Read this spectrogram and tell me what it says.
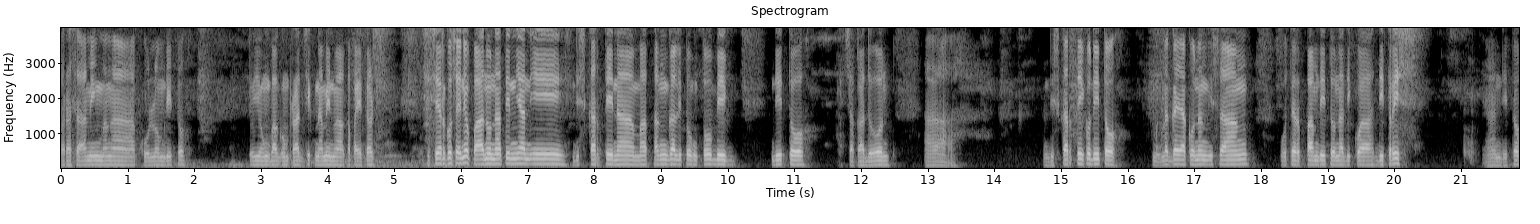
para sa aming mga kulom dito. Ito yung bagong project namin mga kapiters. Si-share ko sa inyo paano natin yan i-diskarte na matanggal itong tubig dito saka doon. Ah, ang diskarte ko dito, maglagay ako ng isang water pump dito na dikwa ditris. Yan dito.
